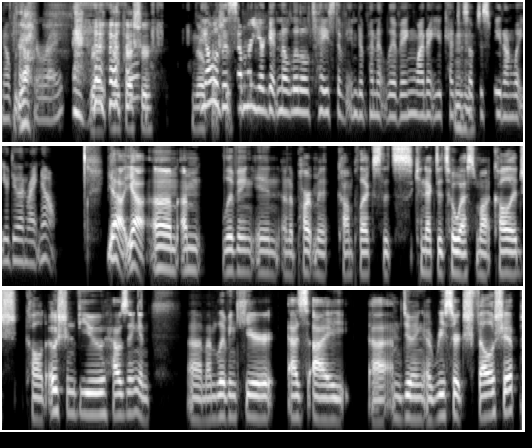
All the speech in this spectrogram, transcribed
No pressure, yeah. right? right. No pressure. No yeah, pressure. well, this summer you're getting a little taste of independent living. Why don't you catch mm-hmm. us up to speed on what you're doing right now? Yeah, yeah. Um, I'm living in an apartment complex that's connected to Westmont College called Ocean View Housing, and um, I'm living here as I uh, I'm doing a research fellowship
